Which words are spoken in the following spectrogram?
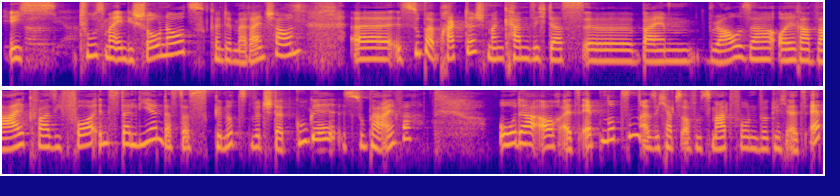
ich tue es mal in die Show Notes, könnt ihr mal reinschauen. Äh, ist super praktisch. Man kann sich das äh, beim Browser eurer Wahl quasi vorinstallieren, dass das genutzt wird statt Google. Ist super einfach. Oder auch als App nutzen. Also ich habe es auf dem Smartphone wirklich als App.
